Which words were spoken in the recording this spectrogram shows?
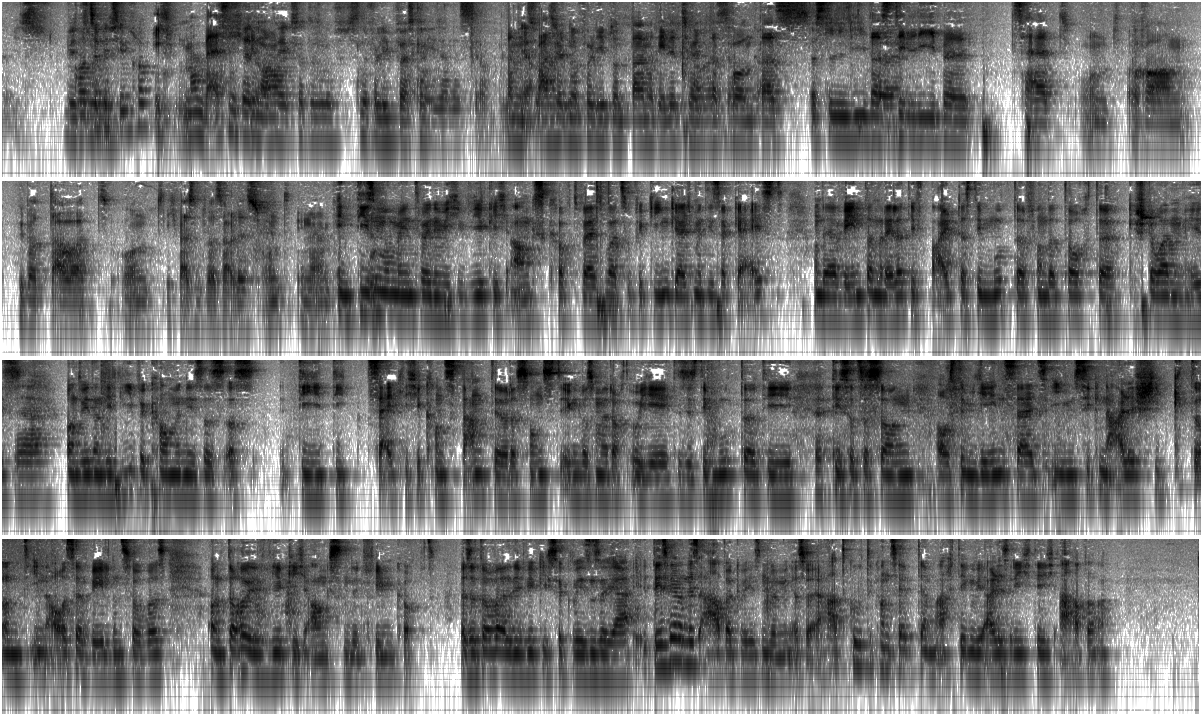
Hat sie eine Beziehung gehabt? Ich, man weiß Ich nicht hätte genau. auch gesagt, dass es nur- verliebt war, es kann eh sein, dass sie auch Dann verliebt war sie halt nur verliebt und dann redet sie halt ja davon, dass, Das Liebe. dass die Liebe Zeit und Raum überdauert und ich weiß nicht was alles und in einem In diesem Moment habe ich nämlich wirklich Angst gehabt, weil es war zu Beginn gleich mal dieser Geist und er erwähnt dann relativ bald, dass die Mutter von der Tochter gestorben ist Ja, und wie dann die Liebe kommen ist aus, aus die, die zeitliche Konstante oder sonst irgendwas, und man dachte, oh je, das ist die Mutter, die, die sozusagen aus dem Jenseits ihm Signale schickt und ihn auserwählt und sowas. Und da habe ich wirklich Angst um den Film gehabt. Also da war die wirklich so gewesen, so ja, das wäre dann das Aber gewesen bei mir. Also er hat gute Konzepte, er macht irgendwie alles richtig, aber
